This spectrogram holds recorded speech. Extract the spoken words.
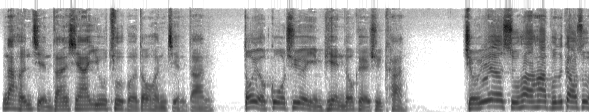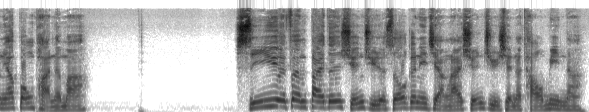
那很简单。现在 YouTube 都很简单，都有过去的影片，你都可以去看。九月二十号，他不是告诉你要崩盘了吗？十一月份拜登选举的时候，跟你讲来选举前的逃命啊，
